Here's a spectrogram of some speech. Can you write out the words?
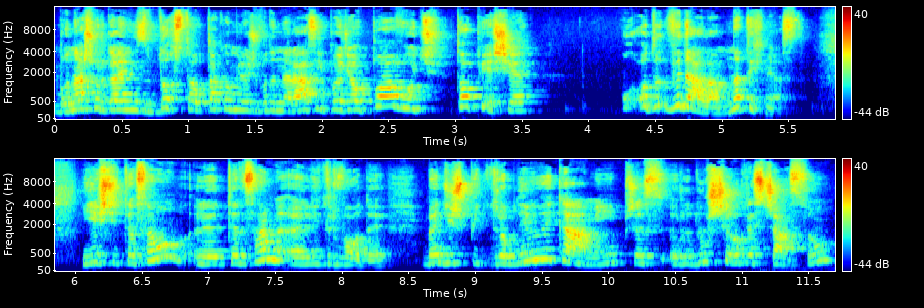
Bo nasz organizm dostał taką ilość wody na raz i powiedział powódź, topię się, wydalam natychmiast. Jeśli to samo, y, ten sam y, litr wody będziesz pić drobnymi łykami przez dłuższy okres czasu,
